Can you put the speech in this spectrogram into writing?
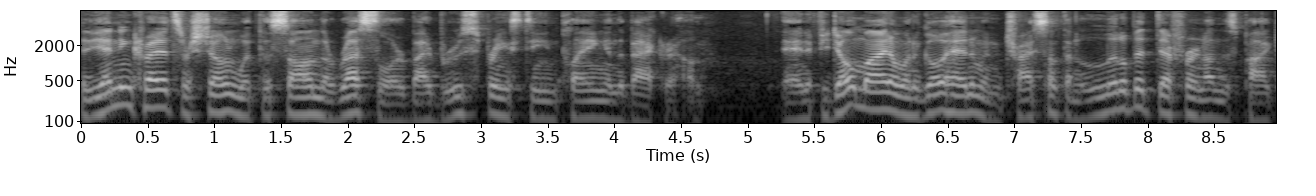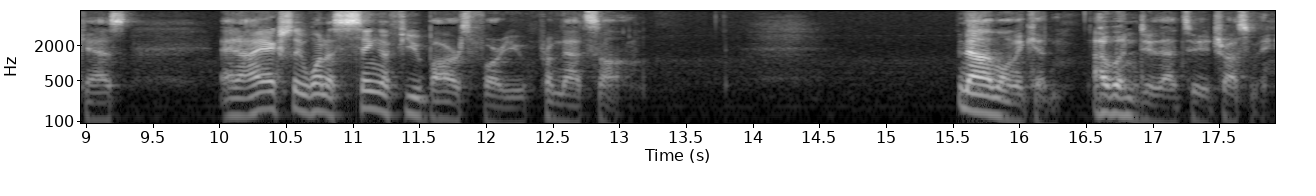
The ending credits are shown with the song The Wrestler by Bruce Springsteen playing in the background. And if you don't mind, I want to go ahead and I'm going to try something a little bit different on this podcast. And I actually want to sing a few bars for you from that song. No, I'm only kidding. I wouldn't do that to you, trust me.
